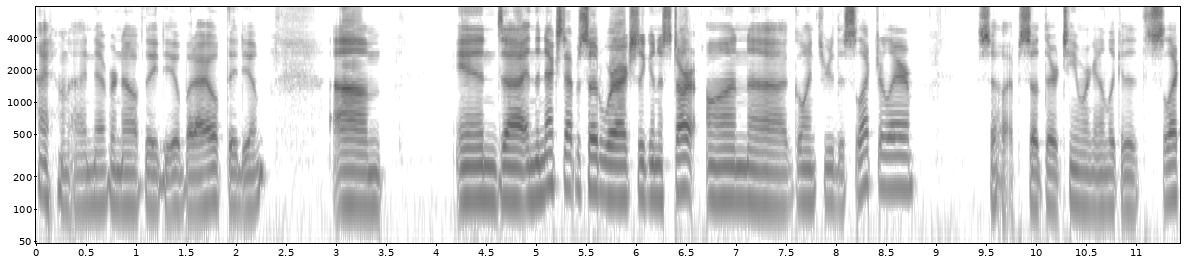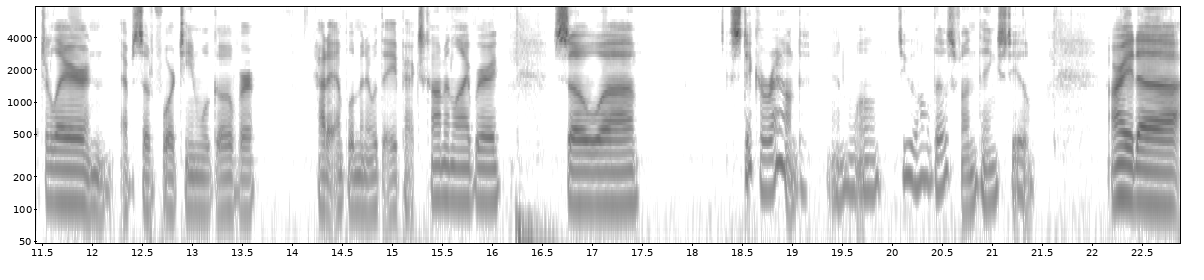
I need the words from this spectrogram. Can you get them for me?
I don't. I never know if they do, but I hope they do. Um, and uh, in the next episode, we're actually going to start on uh, going through the selector layer. So, episode 13, we're going to look at the selector layer, and episode 14, we'll go over how to implement it with the Apex Common Library. So, uh, stick around, and we'll do all those fun things too. All right, uh,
